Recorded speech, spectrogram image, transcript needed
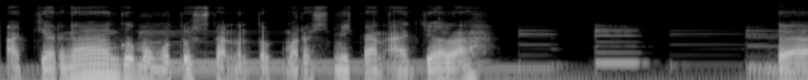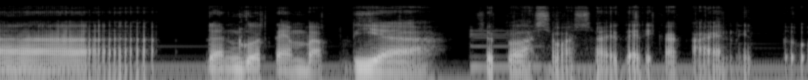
akhirnya gue memutuskan untuk meresmikan aja lah. Dan dan gue tembak dia setelah selesai dari KKN itu.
